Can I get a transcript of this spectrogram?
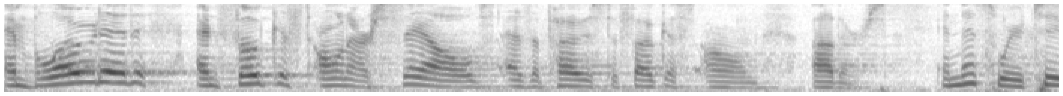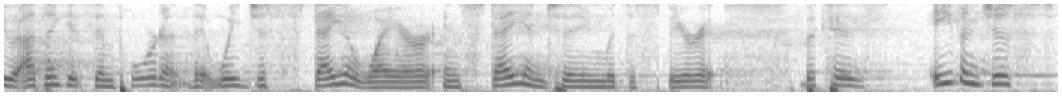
and bloated and focused on ourselves as opposed to focused on others. And that's where, too, I think it's important that we just stay aware and stay in tune with the Spirit because even just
